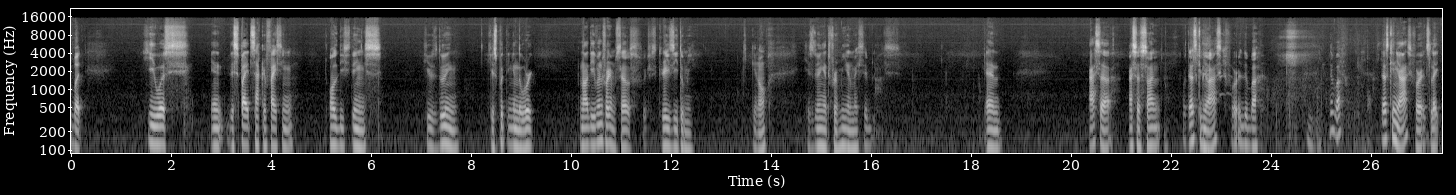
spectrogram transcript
But he was, in, despite sacrificing all these things, he was doing, he was putting in the work, not even for himself, which is crazy to me. You know, he's doing it for me and my siblings. And as a as a son, what else can you ask for, diba? Diba? What else can you ask for? It's like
